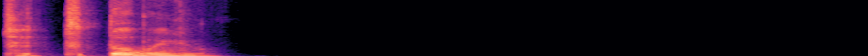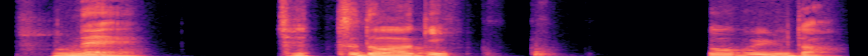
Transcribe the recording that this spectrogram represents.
ZW 분의 Z 더하기 W다.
